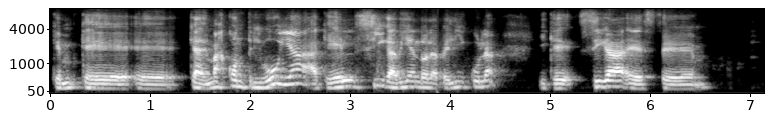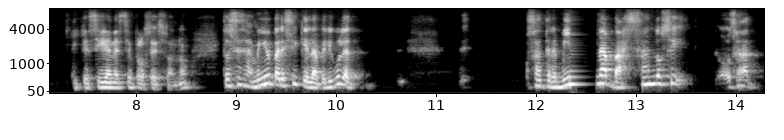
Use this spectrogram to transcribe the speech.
que, eh, que, además contribuya a que él siga viendo la película y que siga, este, y que siga en este proceso, ¿no? Entonces, a mí me parece que la película, o sea, termina basándose, o sea,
